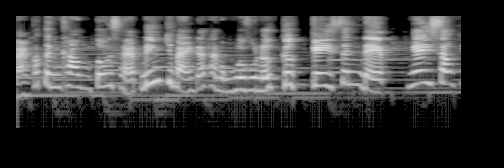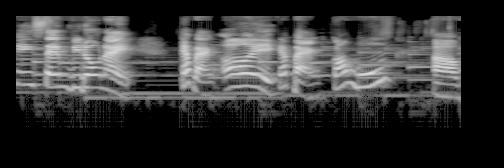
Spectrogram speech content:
bạn có tin không? Tôi sẽ biến cho bạn trở thành một người phụ nữ cực kỳ xinh đẹp ngay sau khi xem video này. Các bạn ơi các bạn có muốn uh,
